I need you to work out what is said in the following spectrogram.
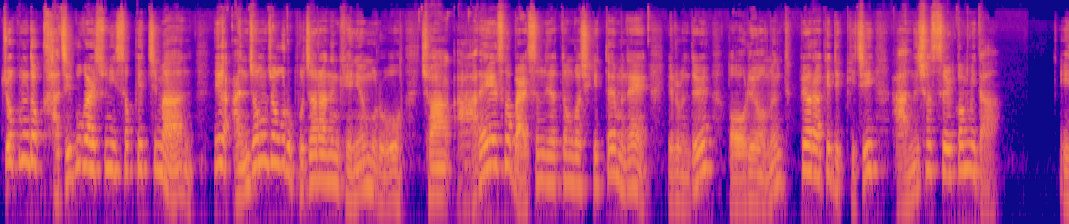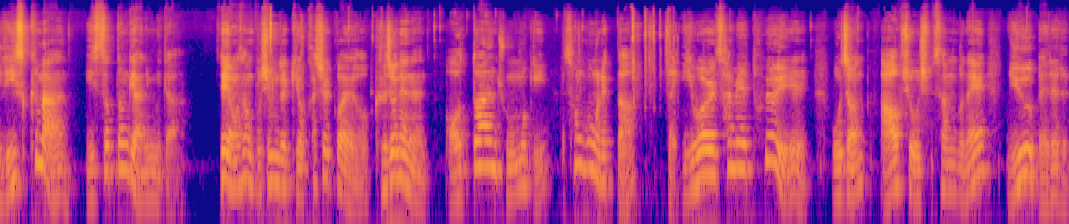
조금 더 가지고 갈 수는 있었겠지만 이게 안정적으로 보자라는 개념으로 저항 아래에서 말씀드렸던 것이기 때문에 여러분들 어려움은 특별하게 느끼지 않으셨을 겁니다. 이 리스크만 있었던 게 아닙니다. 제 영상 보신 분들 기억하실 거예요. 그전에는 어떠한 종목이 성공을 했다. 자, 2월 3일 토요일 오전 9시 53분에 뉴 메레르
